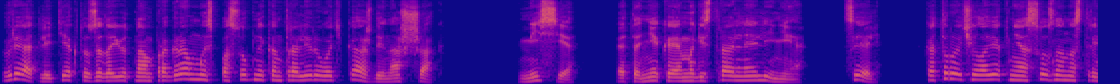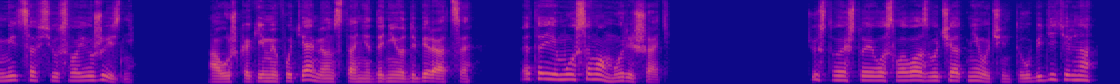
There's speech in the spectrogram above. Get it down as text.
Вряд ли те, кто задают нам программы, способны контролировать каждый наш шаг. Миссия – это некая магистральная линия, цель, к которой человек неосознанно стремится всю свою жизнь. А уж какими путями он станет до нее добираться, это ему самому решать. Чувствуя, что его слова звучат не очень-то убедительно,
